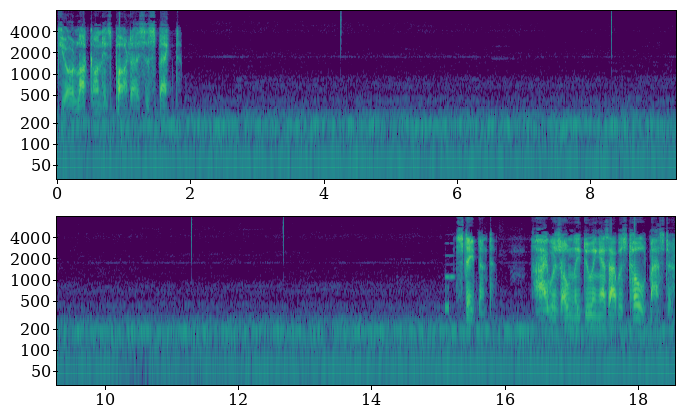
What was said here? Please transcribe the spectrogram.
Pure luck on his part, I suspect. Statement. I was only doing as I was told, Master.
